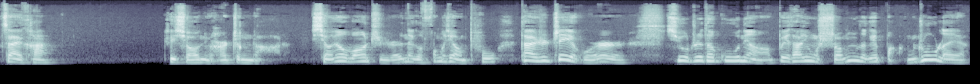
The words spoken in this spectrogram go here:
再看，这小女孩挣扎着，想要往纸人那个方向扑，但是这会儿秀芝她姑娘被他用绳子给绑住了呀。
